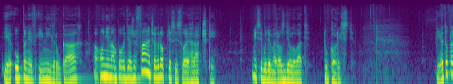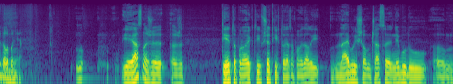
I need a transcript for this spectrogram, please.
je úplne v iných rukách a oni nám povedia, že fajn, čak robte si svoje hračky. My si budeme rozdielovať tú korisť. Je to tak alebo nie? No, je jasné, že, že tieto projekty, všetky, ktoré sme povedali, v najbližšom čase nebudú, um,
